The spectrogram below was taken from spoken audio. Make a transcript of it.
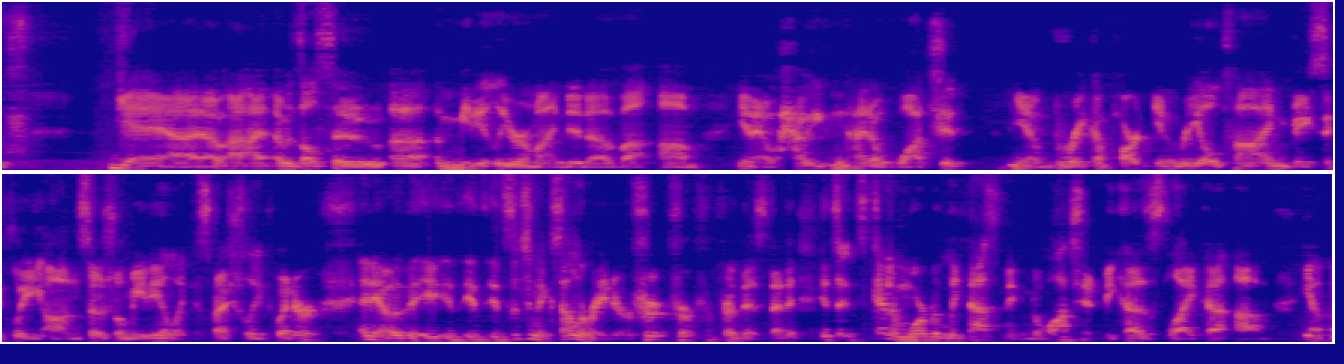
Yeah, I, I was also uh, immediately reminded of uh, um, you know how you can kind of watch it you know break apart in real time basically on social media like especially twitter. And you know it, it, it's such an accelerator for, for, for this that it, it's it's kind of morbidly fascinating to watch it because like uh, um, you know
